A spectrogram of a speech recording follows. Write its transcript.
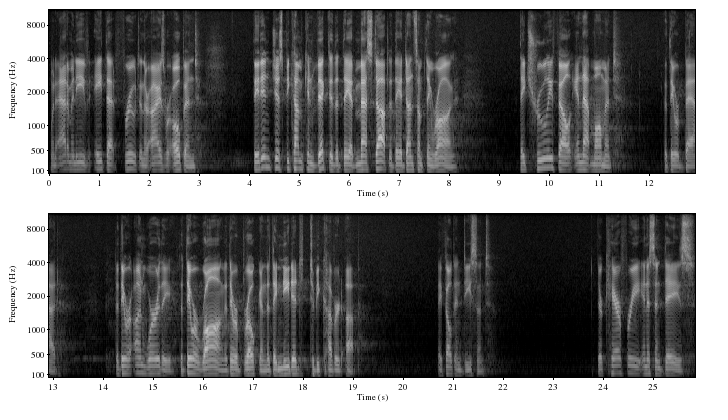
When Adam and Eve ate that fruit and their eyes were opened, they didn't just become convicted that they had messed up, that they had done something wrong. They truly felt in that moment that they were bad, that they were unworthy, that they were wrong, that they were broken, that they needed to be covered up. They felt indecent. Their carefree, innocent days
